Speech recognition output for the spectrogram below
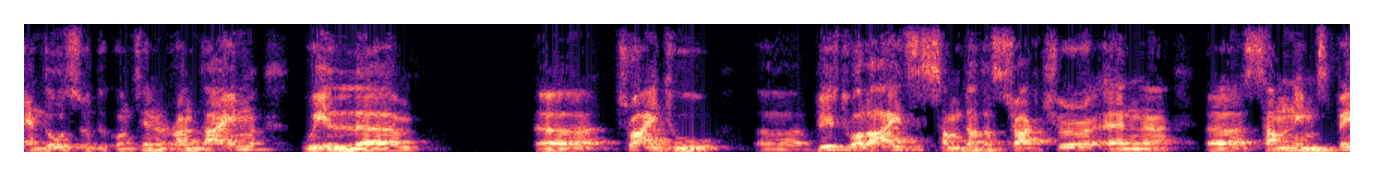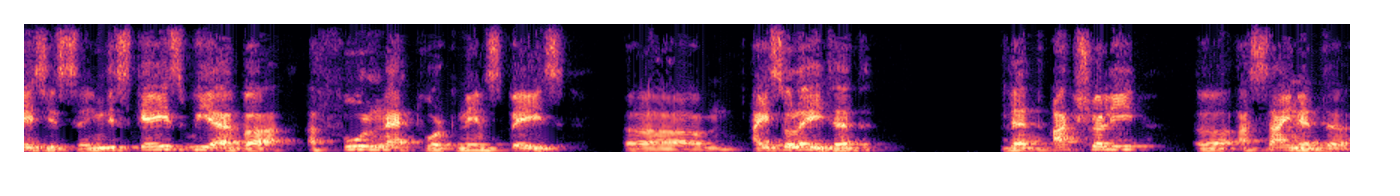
and also the container runtime will um, uh, try to uh, virtualize some data structure and uh, some namespaces. In this case, we have a full network namespace um, isolated that actually uh, assigned uh,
